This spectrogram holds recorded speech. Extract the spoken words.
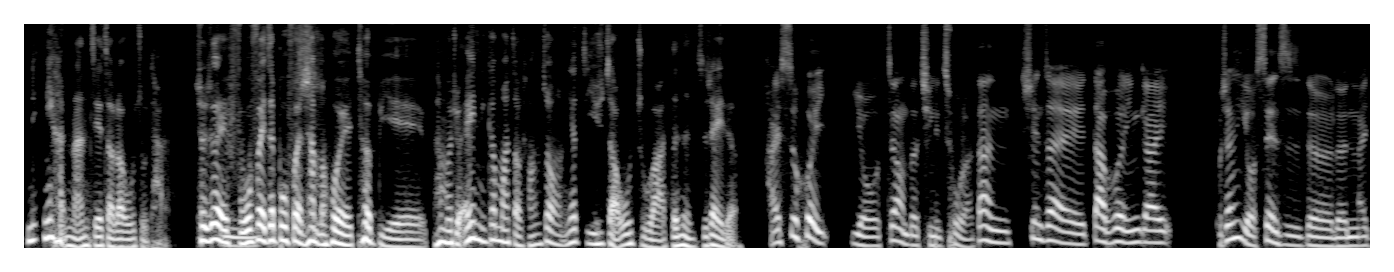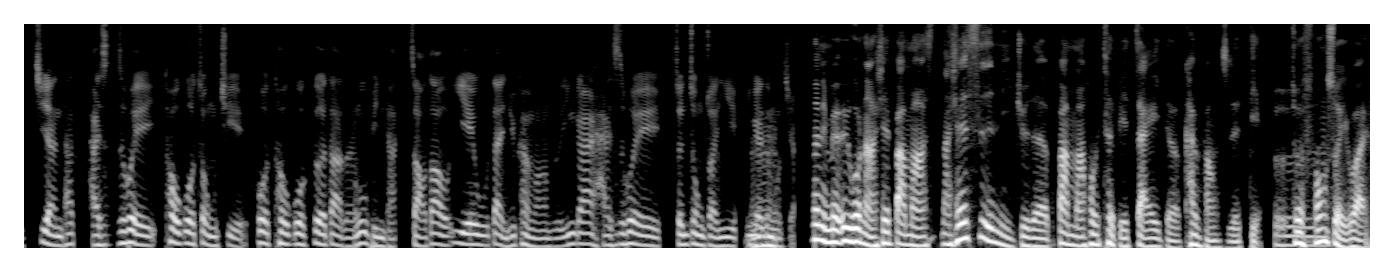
你你很难直接找到屋主谈。所以，对服务费这部分，他们会特别，他们觉得，哎，你干嘛找房仲？你要自己去找屋主啊，等等之类的，还是会有这样的情错了。但现在大部分应该。我相信有 sense 的人来，既然他还是会透过中介或透过各大的路平台找到业务带你去看房子，应该还是会尊重专业，应该这么讲。那你没有遇过哪些爸妈？哪些是你觉得爸妈会特别在意的看房子的点？除了风水以外，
